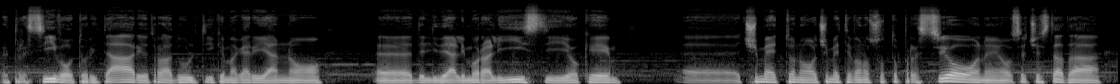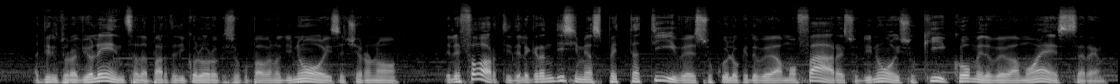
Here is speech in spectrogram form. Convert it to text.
repressivo, autoritario, tra adulti che magari hanno eh, degli ideali moralisti o che eh, ci, mettono, ci mettevano sotto pressione o se c'è stata addirittura violenza da parte di coloro che si occupavano di noi, se c'erano delle forti, delle grandissime aspettative su quello che dovevamo fare, su di noi, su chi, come dovevamo essere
